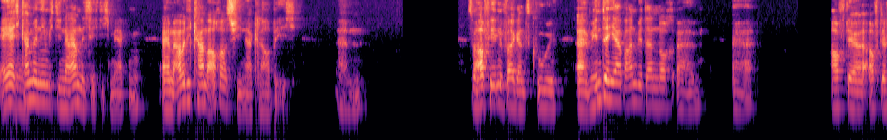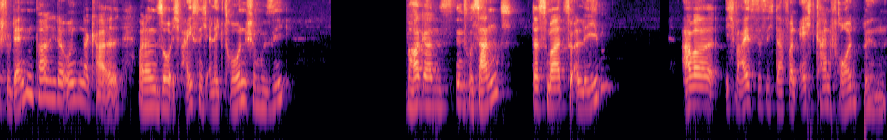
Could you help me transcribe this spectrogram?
ja, ja, ich kann mir nämlich die Namen nicht richtig merken. Ähm, aber die kam auch aus China, glaube ich. Ähm, es war auf jeden Fall ganz cool. Ähm, hinterher waren wir dann noch ähm, äh, auf, der, auf der Studentenparty da unten. Da war dann so, ich weiß nicht, elektronische Musik. War ganz interessant, das mal zu erleben. Aber ich weiß, dass ich davon echt kein Freund bin.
